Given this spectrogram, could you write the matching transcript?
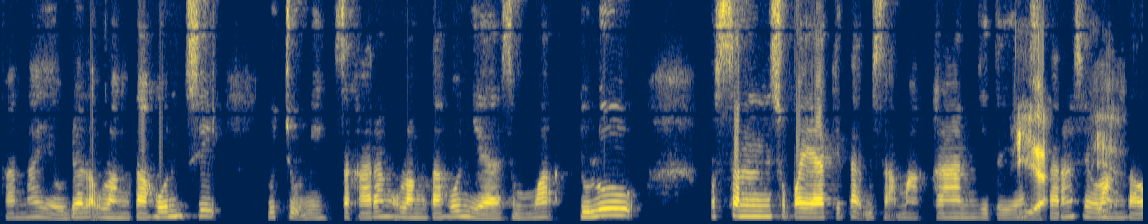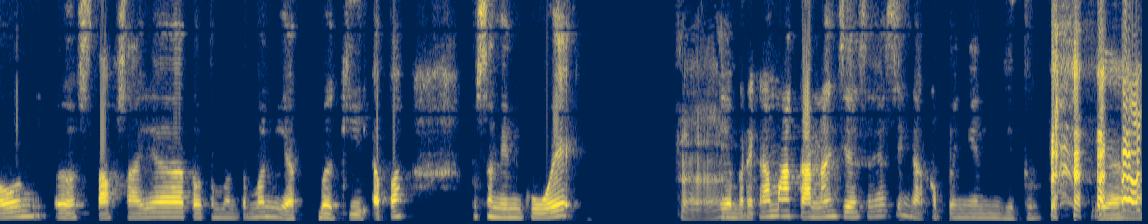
karena ya udahlah ulang tahun sih lucu nih. Sekarang ulang tahun ya semua dulu pesen supaya kita bisa makan gitu ya. Iya, Sekarang saya iya. ulang tahun eh, staff saya atau teman-teman ya bagi apa pesenin kue Hah? ya mereka makan aja. Saya sih nggak kepengen gitu. Ya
